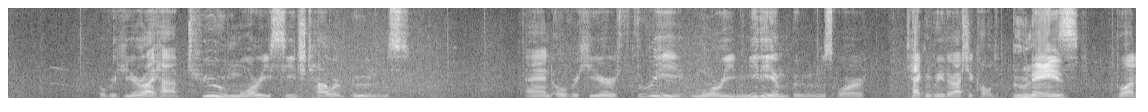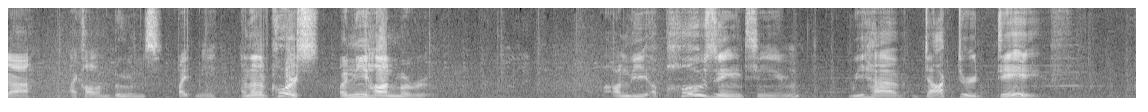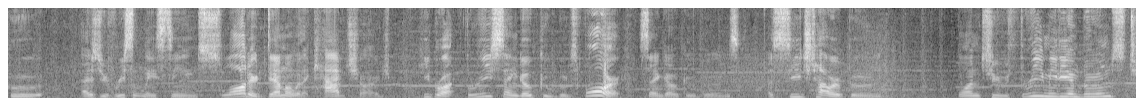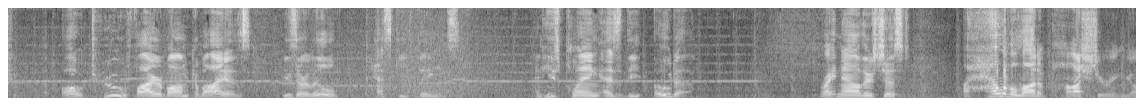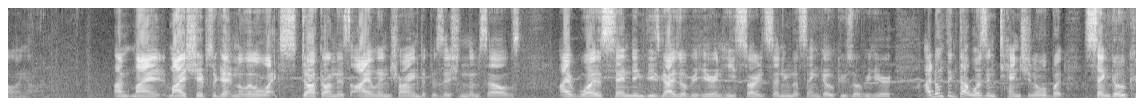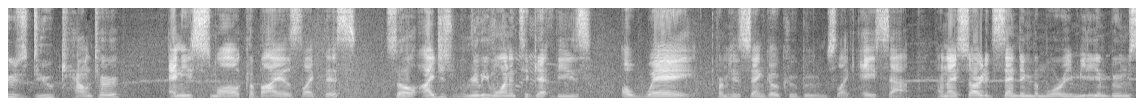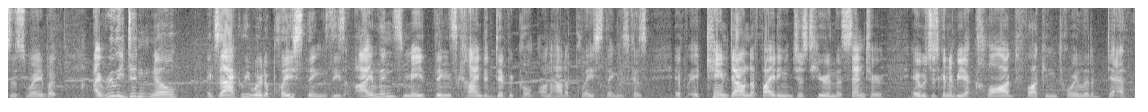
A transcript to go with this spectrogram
Over here I have two Mori Siege Tower Boons. And over here, three Mori Medium Boons, or technically they're actually called Boones, but uh, I call them Boons. Fight me. And then of course, a Nihon Maru on the opposing team, we have Dr. Dave, who, as you've recently seen, slaughtered Demo with a cav charge. He brought three Sengoku boons, four Sengoku boons, a Siege Tower boon, one, two, three medium boons, two, oh, two Firebomb Kabayas. These are little pesky things. And he's playing as the Oda. Right now, there's just a hell of a lot of posturing going on. I'm, my my ships are getting a little like stuck on this island trying to position themselves. I was sending these guys over here and he started sending the Sengokus over here. I don't think that was intentional, but Sengokus do counter any small kabayas like this. So I just really wanted to get these away from his Sengoku boons like ASAP and I started sending the Mori medium boons this way, but I really didn't know exactly where to place things. These islands made things kind of difficult on how to place things, because if it came down to fighting just here in the center, it was just going to be a clogged fucking toilet of death.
